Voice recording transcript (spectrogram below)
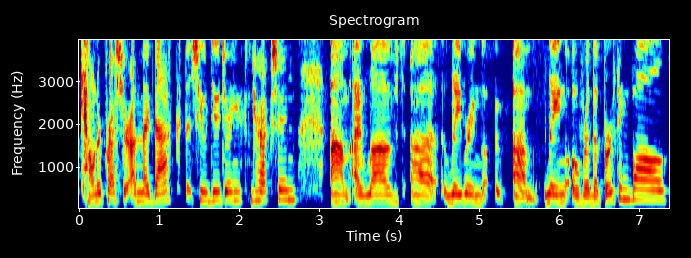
counter pressure on my back that she would do during a contraction. Um, I loved uh, laboring, um, laying over the birthing ball.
